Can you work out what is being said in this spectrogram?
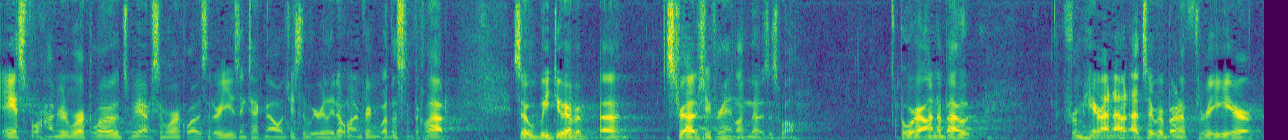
AS400 workloads. We have some workloads that are using technologies that we really don't want to bring with us to the cloud. So we do have a, a strategy for handling those as well. But we're on about, from here on out, I'd say we're about a three year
